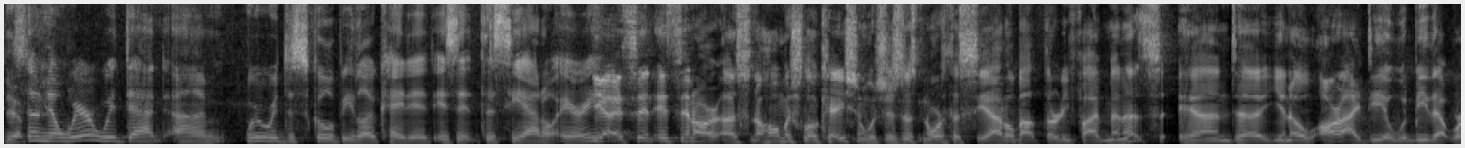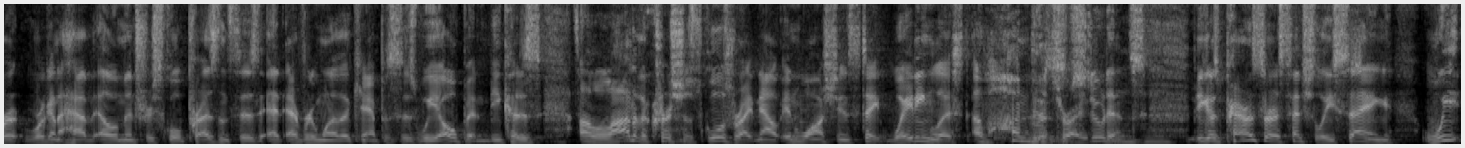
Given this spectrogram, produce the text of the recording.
Yep. So now, where would that, um, where would the school be located? Is it the Seattle area? Yeah, it's in it's in our uh, Snohomish location, which is just north of Seattle, about 35 minutes. And uh, you know, our idea would be that we're we're going to have elementary school presences at every one of the campuses we open because a lot of the Christian schools right now in Washington State waiting list of hundreds right. of students mm -hmm. because parents are essentially saying we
